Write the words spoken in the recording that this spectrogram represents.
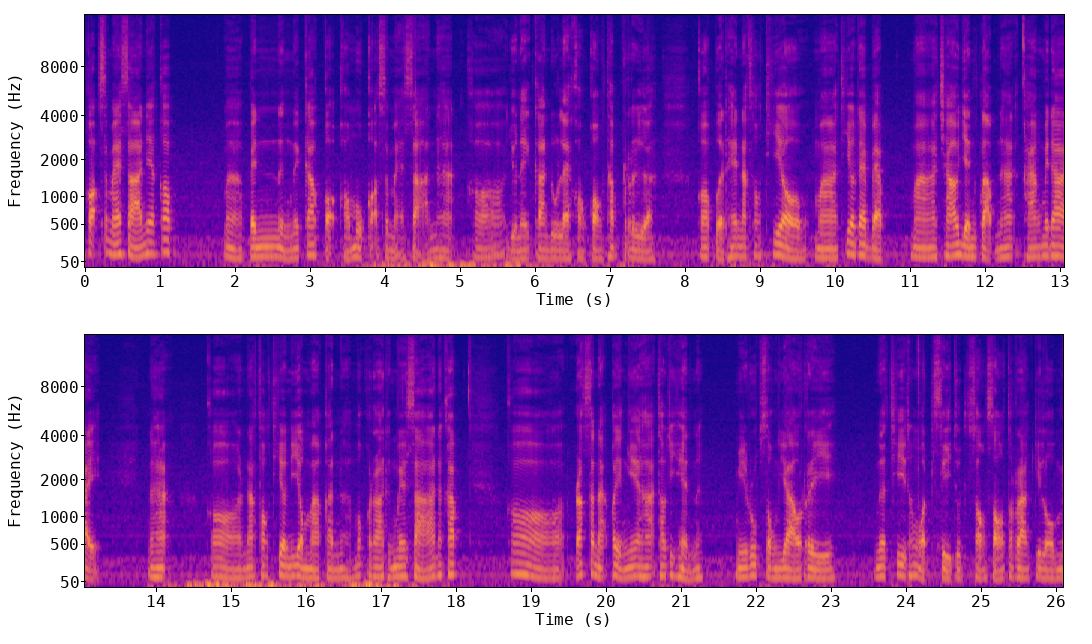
เกาะแสมสารเนี่ยก็อ่าเป็นหนึ่งในเก้าเกาะของหมู่เกาะแสมสารนะฮะก็อยู่ในการดูแลของกองทัพเรือ ก็เปิดให้นักท่องเที่ยวมาเที่ยวได้แบบมาเช้าเย็นกลับนะฮะค้างไม่ได้นะฮะ ก็นักท่องเที่ยวนิยมมากันนะมกราถึงเมษานะครับ ก็ลักษณะก็อย่างนี้ฮะเท่าที่เห็นมีรูปทรงยาวรี เนื้อที่ทั้งหมด 4.22 ตารางกิโลเม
